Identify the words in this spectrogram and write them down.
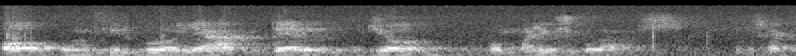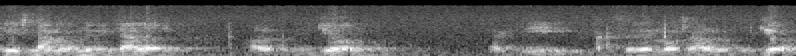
o un círculo ya del yo con mayúsculas. Entonces aquí estamos limitados al yo, aquí accedemos al yo.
